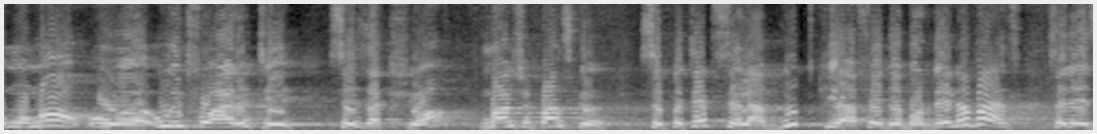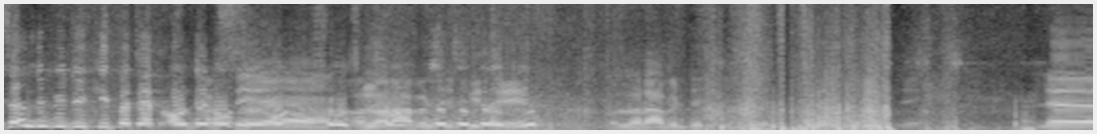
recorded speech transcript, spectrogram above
au moment où, où, il faut arrêter ces actions, moi je pense que c'est peut-être c'est la goutte qui a fait déborder le vase. C'est des individus qui peut-être ont dénoncé Merci, autre chose. Honorable qui député, honorable député. Le...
